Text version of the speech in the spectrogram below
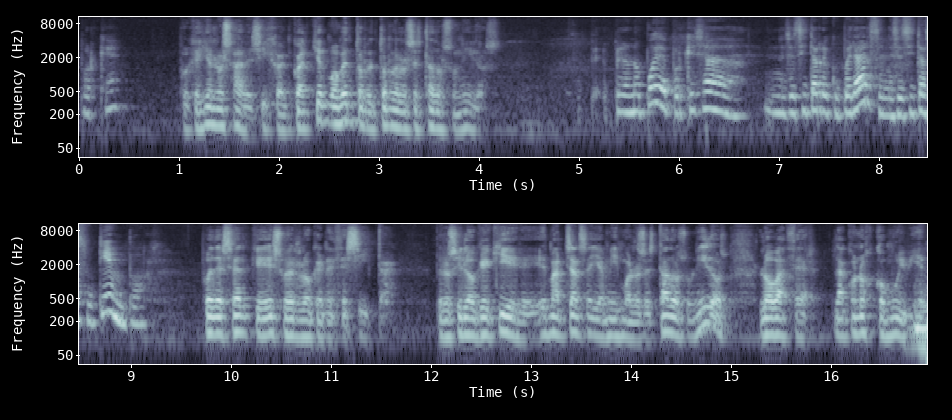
¿Por qué? Porque ella lo sabes, hija. En cualquier momento retorna a los Estados Unidos. Pero no puede porque ella necesita recuperarse, necesita su tiempo. Puede ser que eso es lo que necesita. Pero si lo que quiere es marcharse ella misma a los Estados Unidos, lo va a hacer. La conozco muy bien.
